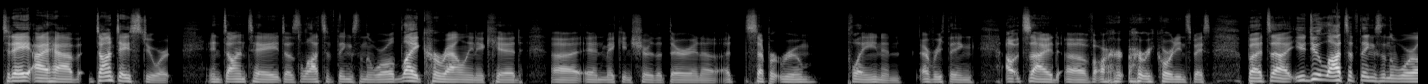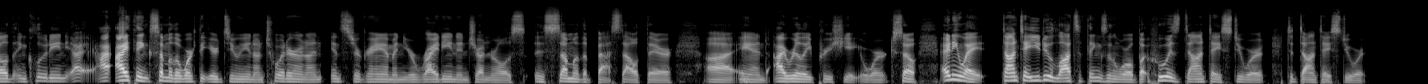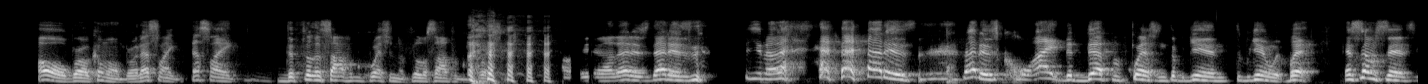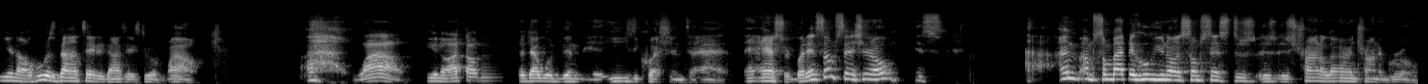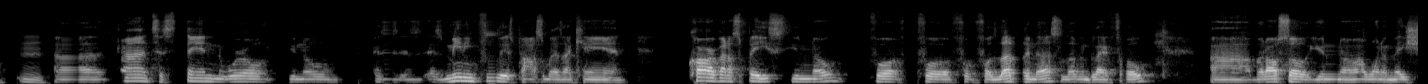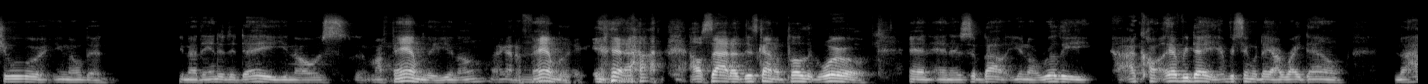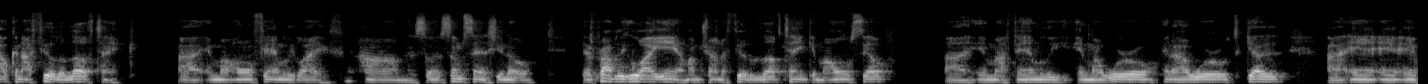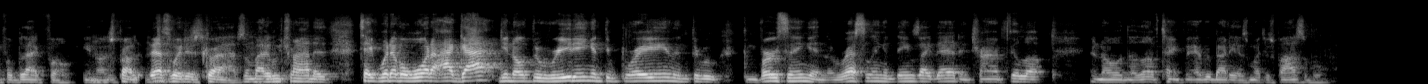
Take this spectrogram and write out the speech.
Today I have Dante Stewart, and Dante does lots of things in the world, like corralling a kid uh, and making sure that they're in a, a separate room playing and everything outside of our, our recording space. But uh, you do lots of things in the world, including, I, I- think some of the work that you're doing on Twitter and on Instagram and your writing in general is, is some of the best out there. Uh, and I really appreciate your work. So, anyway, Dante, you do lots of things in the world, but who is Dante Stewart to Dante Stewart? Oh, bro, come on, bro. That's like that's like the philosophical question, the philosophical question. you know, that is that is you know that, that is that is quite the depth of question to begin to begin with. But in some sense, you know, who is Dante to Dante Stewart? Wow, ah, wow. You know, I thought that that would have been an easy question to add, answer. But in some sense, you know, it's I'm I'm somebody who you know in some sense is, is, is trying to learn, trying to grow Mm. uh, trying to stand in the world, you know, as, as, as meaningfully as possible as I can. Carve out a space, you know, for for for for loving us, loving Black folk. Uh, but also, you know, I want to make sure, you know, that you know, at the end of the day, you know, it's my family. You know, I got a Mm. family outside of this kind of public world, and and it's about you know really. I call every day, every single day. I write down, you know, how can I fill the love tank uh, in my own family life. Um, and so, in some sense, you know, that's probably who I am. I'm trying to fill the love tank in my own self, uh, in my family, in my world, in our world together. Uh, and, and and for black folk, you know, it's Mhm, probably the best way to describe somebody who's trying to take whatever water I got, you know, through reading and through praying and through conversing and wrestling and things like that, and try and fill up, you know, the love tank for everybody as much as possible.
